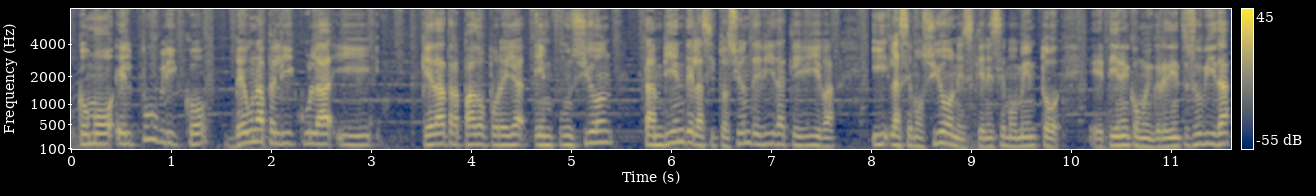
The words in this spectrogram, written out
como el público ve una película y queda atrapado por ella en función también de la situación de vida que viva, y las emociones que en ese momento eh, tiene como ingrediente su vida.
